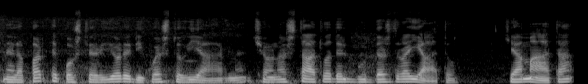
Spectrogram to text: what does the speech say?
Nella parte posteriore di questo Viarn c'è una statua del Buddha sdraiato, chiamata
